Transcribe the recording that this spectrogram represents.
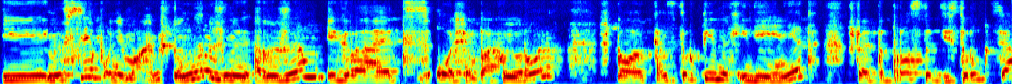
И мы все понимаем, что нынешний режим играет очень плохую роль, что конструктивных идей нет, что это просто деструкция.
